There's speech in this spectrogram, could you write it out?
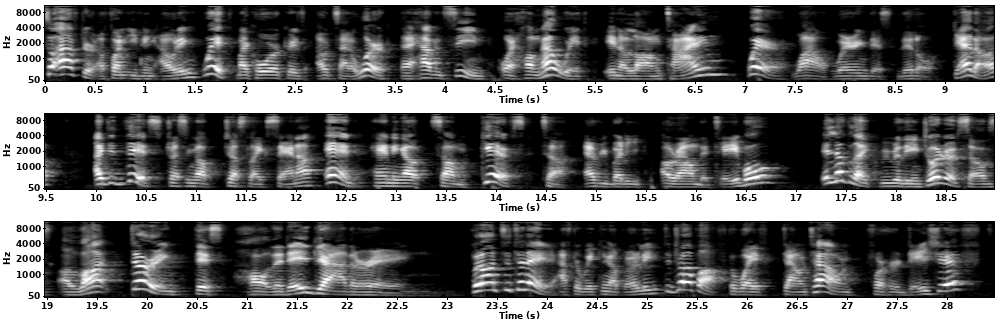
So after a fun evening outing with my coworkers outside of work that I haven't seen or hung out with in a long time, where while wearing this little getup, I did this dressing up just like Santa and handing out some gifts to everybody around the table. It looked like we really enjoyed ourselves a lot during this holiday gathering. But on to today, after waking up early to drop off the wife downtown for her day shift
